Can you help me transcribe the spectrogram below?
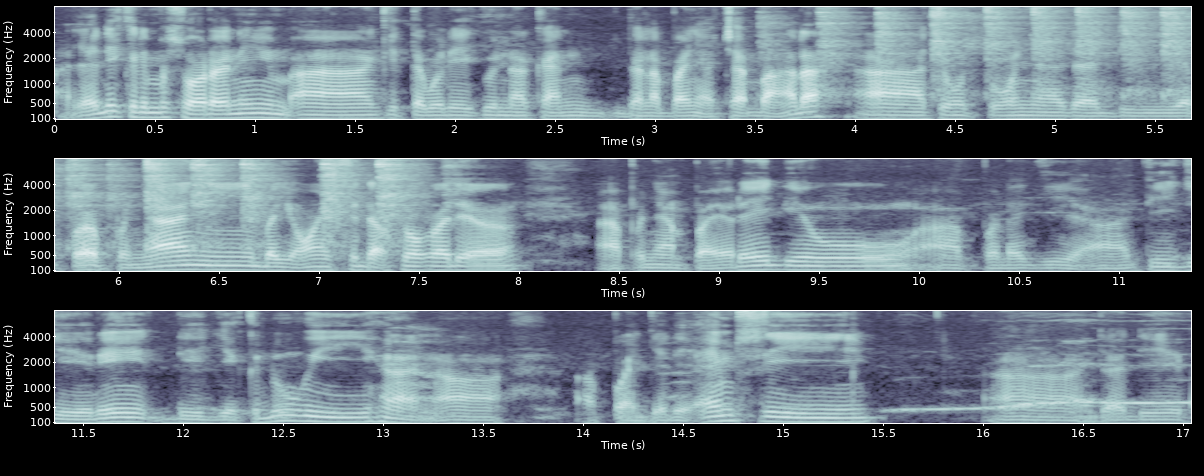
Ha, jadi kelima suara ni uh, kita boleh gunakan dalam banyak cabang lah. Uh, contohnya jadi apa penyanyi bagi orang yang sedap suara dia. Uh, penyampai radio, apa lagi uh, DJ Red, DJ Keduri kan. Uh, apa jadi MC. Uh, jadi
